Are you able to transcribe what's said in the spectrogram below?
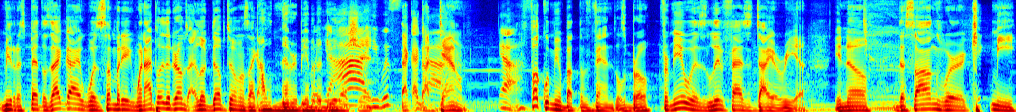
mi respetos. That guy was somebody. When I played the drums, I looked up to him. I was like, I will never be able to Well, do that yeah, shit. he was- that guy got yeah. down. Yeah. Fuck with me about the Vandals, bro. For me, it was Live Fast Diarrhea. You know, the songs were Kick Me.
